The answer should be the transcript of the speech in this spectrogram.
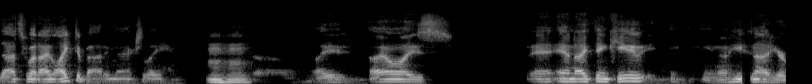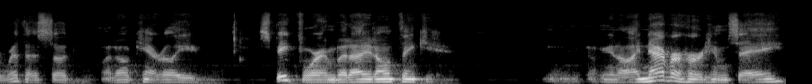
that's what I liked about him. Actually, hmm I I always, and I think he, you know, he's not here with us, so I don't can't really speak for him. But I don't think, you know, I never heard him say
